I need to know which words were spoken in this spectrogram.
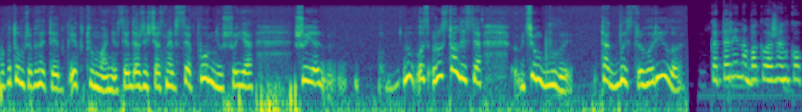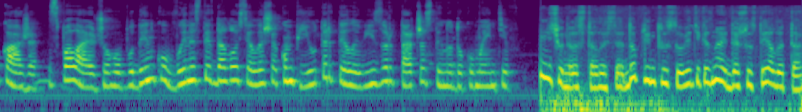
А потім вже, ви знаєте, як в тумані все. Я навіть зараз не все пам'ятаю, що я, що я ну, розсталися, в чому були. Так швидко горіло. Катерина Баклаженко каже, з палаючого будинку винести вдалося лише комп'ютер, телевізор та частину документів. Нічого не залишилося. До плінтусов. Я тільки знаю, де що стояло так.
